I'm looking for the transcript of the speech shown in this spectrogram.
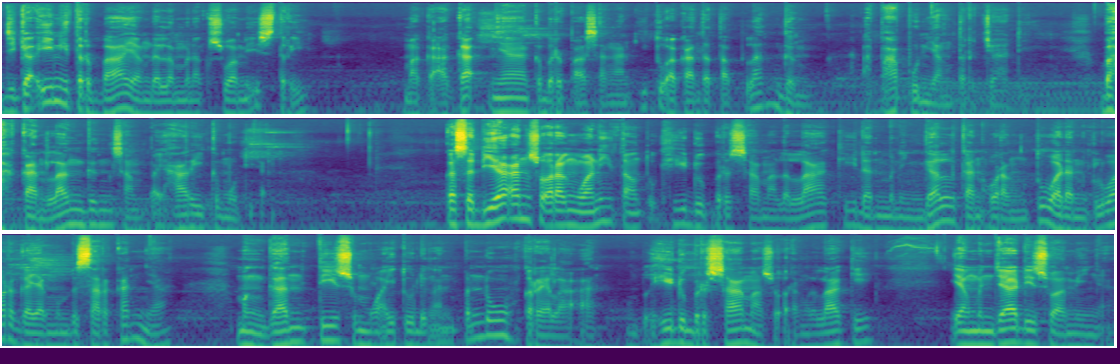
Jika ini terbayang dalam benak suami istri, maka agaknya keberpasangan itu akan tetap langgeng apa pun yang terjadi, bahkan langgeng sampai hari kemudian. Kesediaan seorang wanita untuk hidup bersama lelaki dan meninggalkan orang tua dan keluarga yang membesarkannya mengganti semua itu dengan penuh kerelaan untuk hidup bersama seorang lelaki yang menjadi suaminya.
